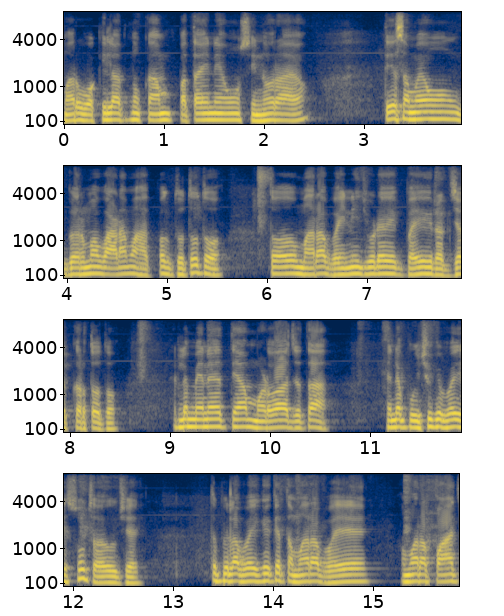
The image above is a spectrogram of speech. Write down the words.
મારું વકીલાતનું કામ પતાવીને હું સિનોર આવ્યો. તે સમયે હું ઘરમાં વાડામાં હાથ પગ ધોતો હતો, તો મારા ભાઈની જોડે એક ભાઈ રકઝક કરતો હતો. એટલે મેં ત્યાં મળવા જતાં એને પૂછ્યું કે, ભાઈ, શું થયું છે? તો પેલા ભાઈ કે, તમારા ભાઈએ અમારા પાંચ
